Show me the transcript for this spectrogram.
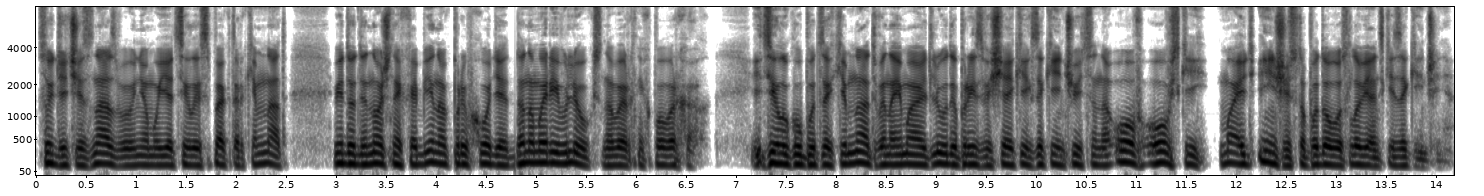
Судячи з назви, у ньому є цілий спектр кімнат від одиночних кабінок при вході до номерів люкс на верхніх поверхах. І цілу купу цих кімнат винаймають люди, прізвища яких закінчуються на ов, овський, мають інші стопудово слов'янські закінчення.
